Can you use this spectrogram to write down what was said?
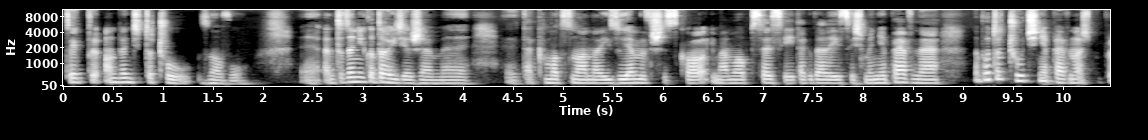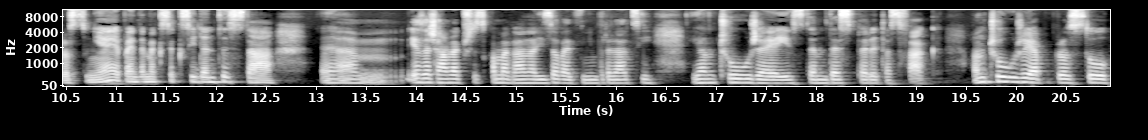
to jakby on będzie to czuł znowu. E, to do niego dojdzie, że my e, tak mocno analizujemy wszystko i mamy obsesję i tak dalej, jesteśmy niepewne, no bo to czuć niepewność po prostu, nie? Ja pamiętam jak seksy dentysta, ja zaczęłam tak wszystko mega analizować z nim w relacji i on czuł, że jestem desperate as fuck. On czuł, że ja po prostu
